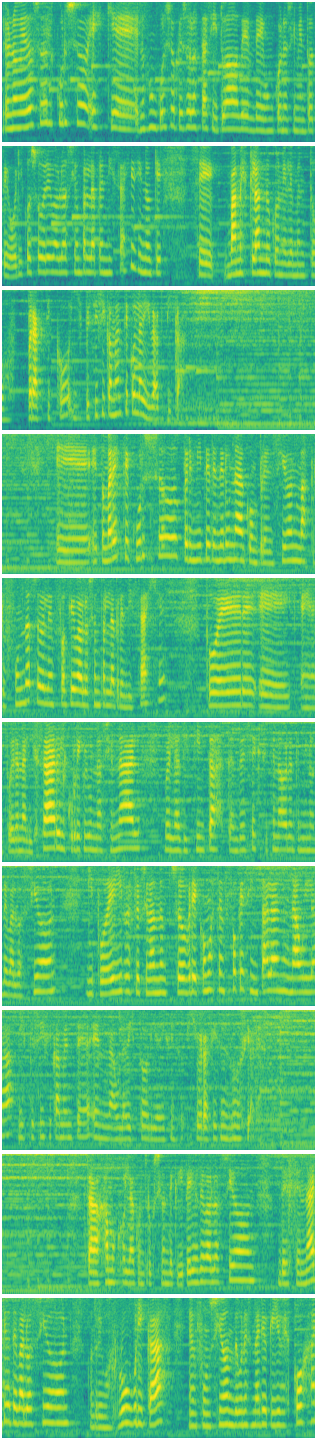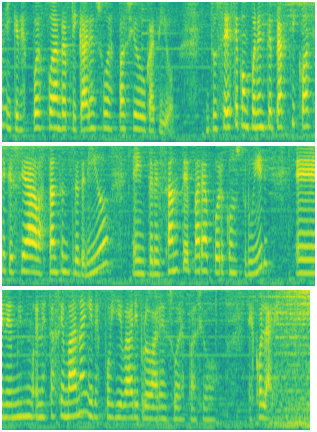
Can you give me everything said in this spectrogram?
Lo novedoso del curso es que no es un curso que solo está situado desde un conocimiento teórico sobre evaluación para el aprendizaje, sino que se va mezclando con elementos prácticos y específicamente con la didáctica. Eh, tomar este curso permite tener una comprensión más profunda sobre el enfoque de evaluación para el aprendizaje, poder, eh, eh, poder analizar el currículum nacional, ver las distintas tendencias que existen ahora en términos de evaluación y poder ir reflexionando sobre cómo este enfoque se instala en un aula y específicamente en el aula de Historia, y Geografía y Ciencias Sociales. Trabajamos con la construcción de criterios de evaluación, de escenarios de evaluación, construimos rúbricas en función de un escenario que ellos escojan y que después puedan replicar en su espacio educativo. Entonces ese componente práctico hace que sea bastante entretenido e interesante para poder construir en, en esta semana y después llevar y probar en sus espacios escolares.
